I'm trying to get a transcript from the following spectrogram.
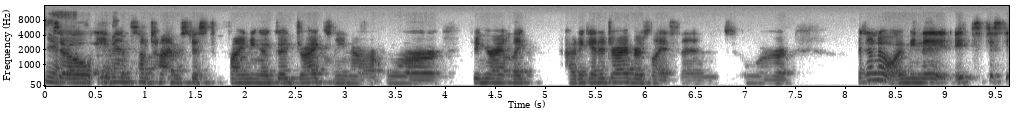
Yeah. So even sometimes just finding a good dry cleaner or figuring out like how to get a driver's license or I don't know. I mean, it, it's just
